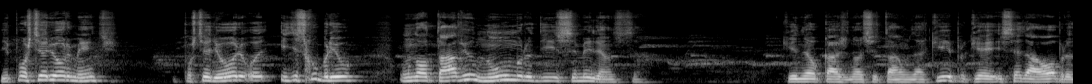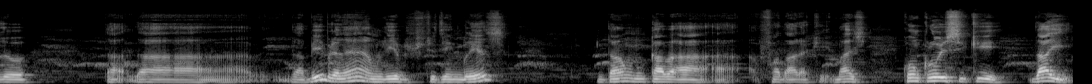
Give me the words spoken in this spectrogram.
E posteriormente, posterior e descobriu um notável número de semelhança. Que não é o caso de nós citarmos aqui, porque isso é da obra do, da, da, da Bíblia, né? um livro escrito em inglês, então não cabe a, a falar aqui. Mas conclui-se que, daí,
